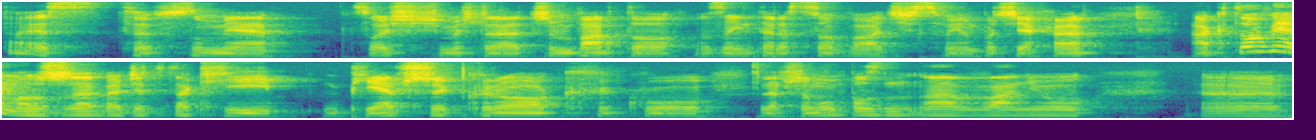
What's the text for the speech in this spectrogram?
To jest w sumie coś, myślę, czym warto zainteresować swoją pociechę. A kto wie, może będzie to taki pierwszy krok ku lepszemu poznawaniu yy,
